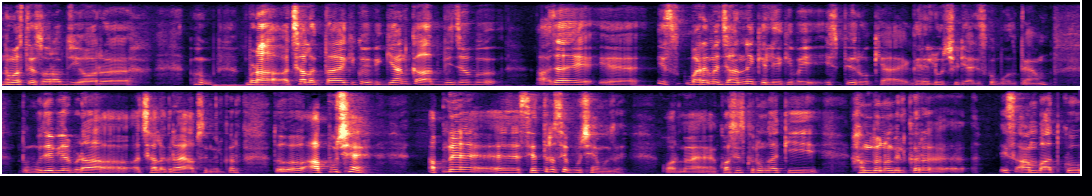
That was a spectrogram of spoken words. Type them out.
नमस्ते सौरभ जी, और बड़ा अच्छा लगता है कि कोई विज्ञान का आदमी जब आ जाए इस बारे में जानने के लिए कि भाई इस स्पेरो क्या है? घरेलू चिड़िया जिसको बोलते हैं हम। तो मुझे भी बड़ा अच्छा लग रहा है आपसे मिलकर। तो आप पूछें अपने क्षेत्र से पूछें मुझे। और मैं कोशिश करूँगा कि हम दोनों मिलकर इस आम बात को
